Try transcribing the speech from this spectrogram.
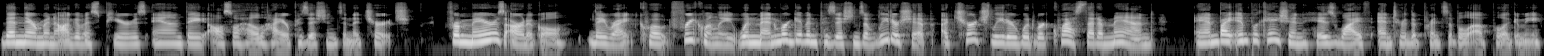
than their monogamous peers, and they also held higher positions in the church. From Mehr's article, they write, quote, frequently when men were given positions of leadership, a church leader would request that a man, and by implication his wife, enter the principle of polygamy.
